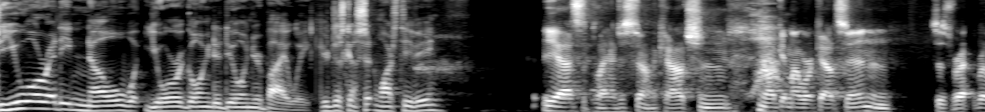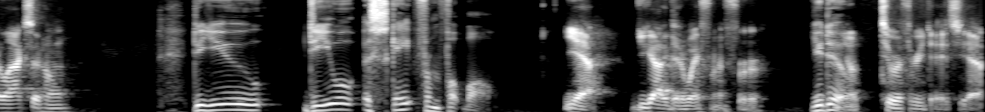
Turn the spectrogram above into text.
Do you already know what you're going to do on your bye week? You're just going to sit and watch TV? Yeah, that's the plan. Just sit on the couch and wow. you know, get my workouts in and just re- relax at home. Do you do you escape from football? Yeah, you got to get away from it for you do you know, two or three days. Yeah,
